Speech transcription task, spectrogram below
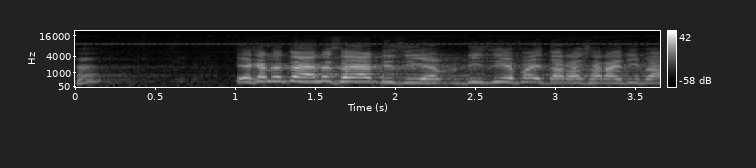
হ্যাঁ? এখানে তো এনএসআই ডিজিএফ ডিজিএফআই দ্বারা সারাই দিবা।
